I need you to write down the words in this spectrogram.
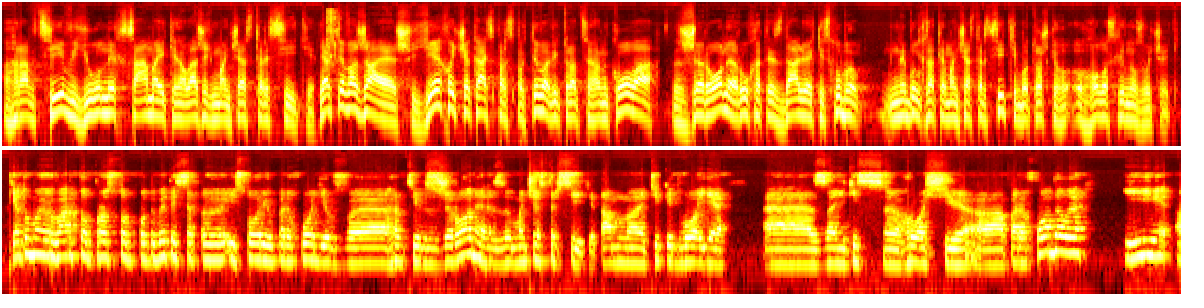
гравців юних, саме які належать Манчестер Сіті. Як ти вважаєш, є хоч якась перспектива Віктора Циганкова з Жерони рухатись далі в якісь клуби? Не буду казати Манчестер Сіті, бо трошки голослівно звучить. Я думаю, варто просто подивитися е, історію переходів е, гравців з Жирони з Манчестер Сіті. Там е, тільки двоє за якісь гроші переходили, і е,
